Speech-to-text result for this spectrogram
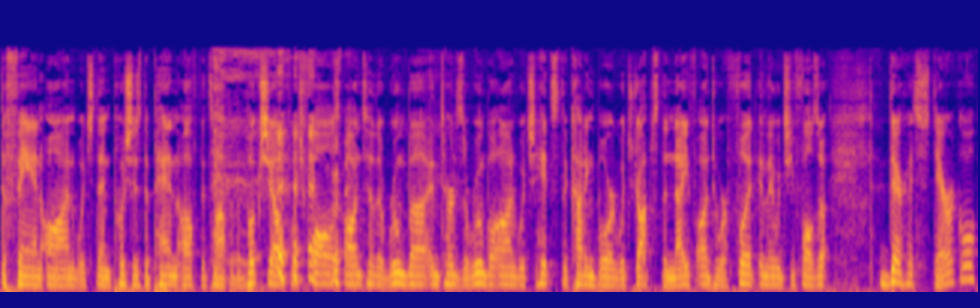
the fan on, which then pushes the pen off the top of the bookshelf, which falls onto the Roomba and turns the Roomba on, which hits the cutting board, which drops the knife onto her foot, and then when she falls up, they're hysterical,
